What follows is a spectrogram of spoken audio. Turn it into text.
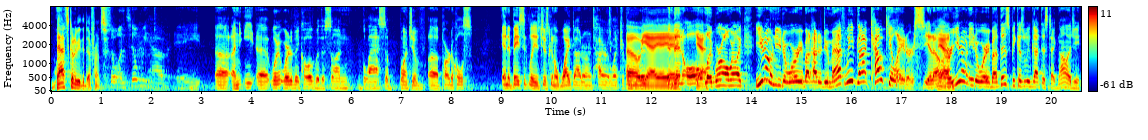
That's going to be the difference. So until we have a uh, an e, uh, what what are they called where the sun blasts a bunch of uh, particles, and it basically is just going to wipe out our entire electrical. Oh, grid. yeah, yeah, yeah, And then all yeah. like we're all we're like, you don't need to worry about how to do math. We've got calculators, you know, Yeah. or you don't need to worry about this because we've got this technology.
